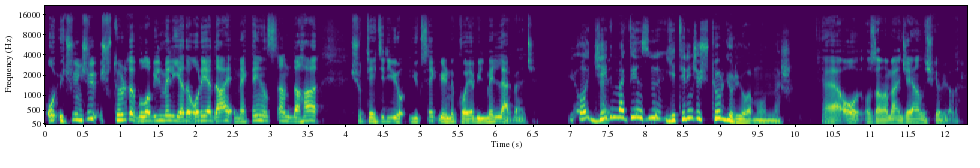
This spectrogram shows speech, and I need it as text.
O üçüncü şutörü de bulabilmeli ya da oraya daha McDaniels'tan daha şu tehdidi yüksek birini koyabilmeliler bence. O Jaden yani, McDaniels'ı yeterince şutör görüyor ama onlar. E, o, o zaman bence yanlış görüyorlar.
